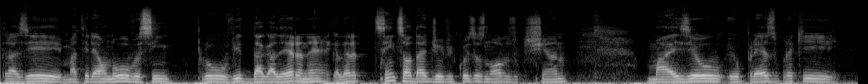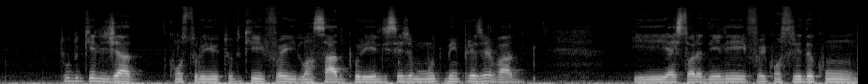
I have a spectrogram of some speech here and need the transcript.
trazer material novo, assim, pro ouvido da galera, né? A galera sente saudade de ouvir coisas novas do Cristiano. Mas eu, eu prezo para que tudo que ele já construiu, tudo que foi lançado por ele seja muito bem preservado. E a história dele foi construída com,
